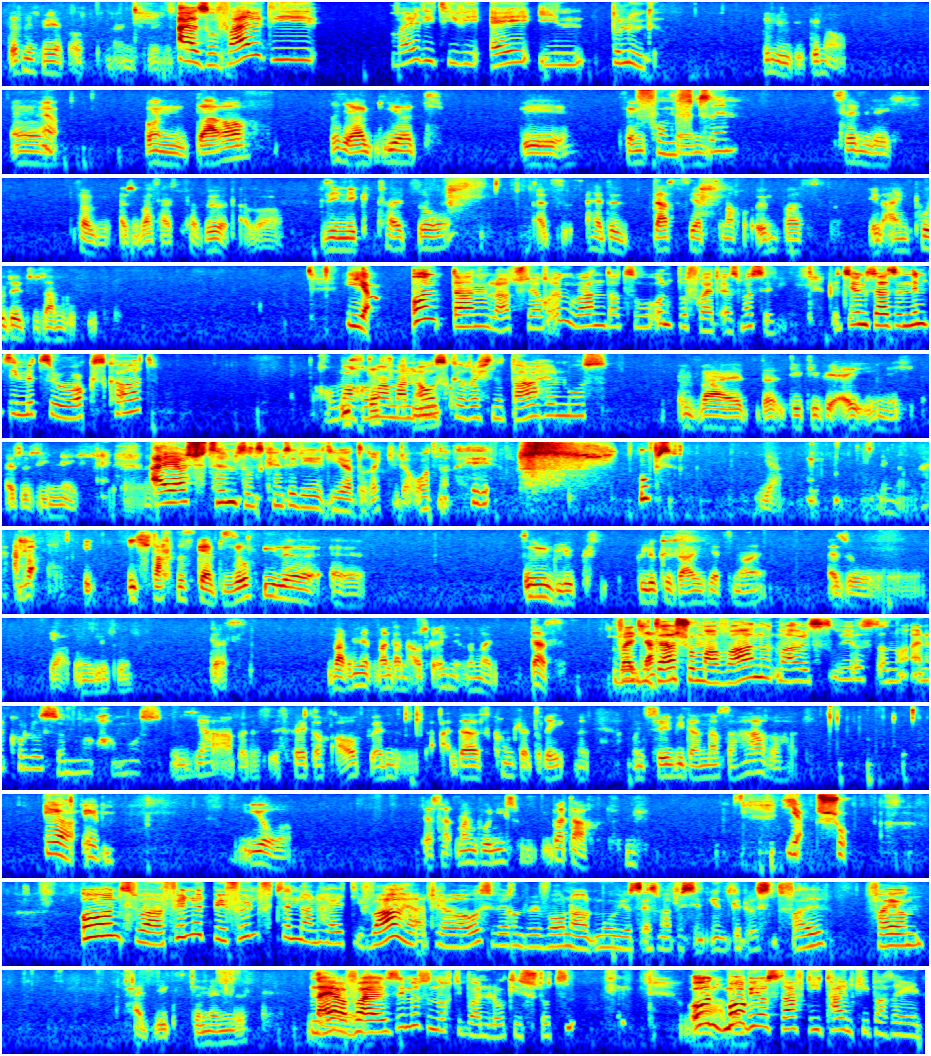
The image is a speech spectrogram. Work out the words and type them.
Das müssen wir jetzt aus. Nein, nicht mehr. Also, weil die. Weil die TVA ihn belüge. Belüge, genau. Äh, Ja. Und darauf reagiert B15 15. ziemlich, also was heißt verwirrt, aber sie nickt halt so, als hätte das jetzt noch irgendwas in ein Puzzle zusammengefügt. Ja. Und dann latscht er auch irgendwann dazu und befreit erstmal Sylvie. Beziehungsweise nimmt sie mit zu Roxcart. Warum Ist auch immer man ausgerechnet dahin muss. Weil die TVA ihn nicht, also sie nicht. Äh, Ah ja, stimmt, sonst könnte die die ja direkt wieder ordnen. Ups. ja, genau. Aber ich, ich dachte, es gäbe so viele äh, Unglücks, Glücke, sage ich jetzt mal. Also, ja, Unglücke. Das. Warum nimmt man dann ausgerechnet nochmal das? Weil Weil die das da schon mal waren und Marvel Studios dann nur eine Kulisse machen muss. Ja, aber das ist, fällt doch auf, wenn das komplett regnet und Sylvie dann nasse Haare hat. Ja, eben. Jo. Das hat man wohl nicht so überdacht. Ja, schon. Und zwar findet B15 dann halt die Wahrheit heraus, während Rivona und Mobius erstmal ein bisschen ihren gelösten Fall feiern. Halbwegs zumindest. Naja, Äh. weil sie müssen noch die beiden Lokis stutzen. Ja, Und aber- Mobius darf die Timekeeper sehen.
